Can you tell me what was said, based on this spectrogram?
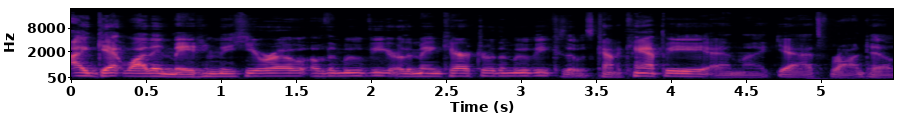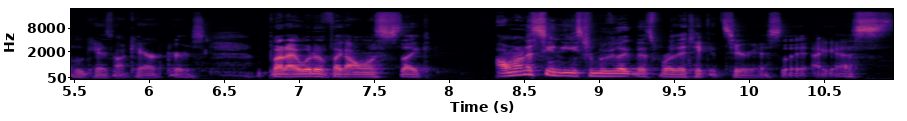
I get why they made him the hero of the movie or the main character of the movie because it was kind of campy and like, yeah, it's Rottentail. Who cares about characters? But I would have like almost like, I want to see an Easter movie like this where they take it seriously. I guess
